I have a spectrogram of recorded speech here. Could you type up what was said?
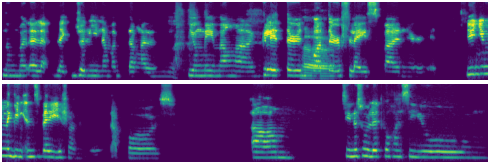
ng malala, like Jolina Magdangal, yung may mga glittered uh, butterflies pa Yun yung naging inspiration ko. Tapos, um, sinusulat ko kasi yung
